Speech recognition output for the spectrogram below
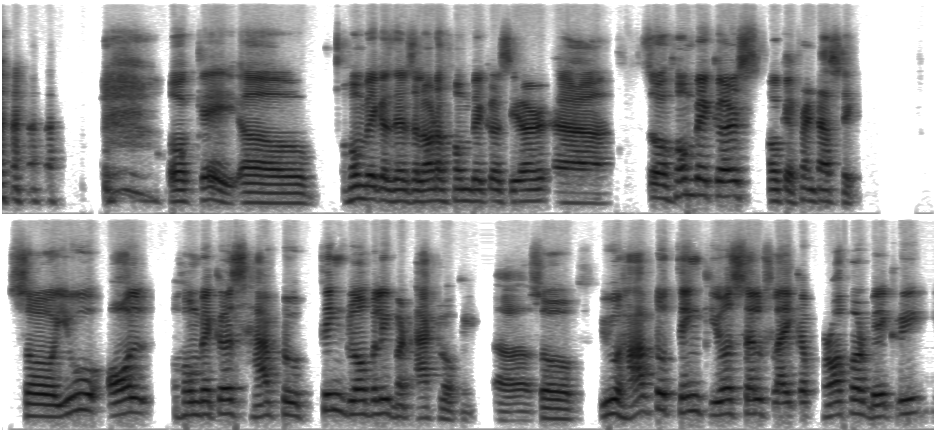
okay. Uh, home bakers, there's a lot of home bakers here. Uh, so home bakers, okay, fantastic. So you all home bakers have to think globally but act locally. Uh, so you have to think yourself like a proper bakery.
